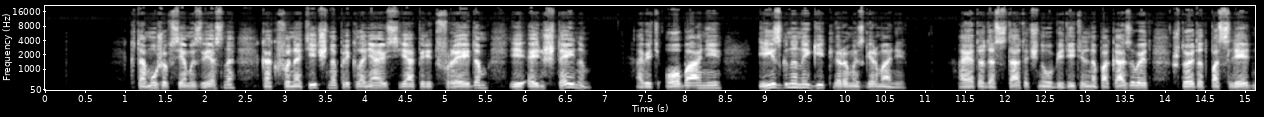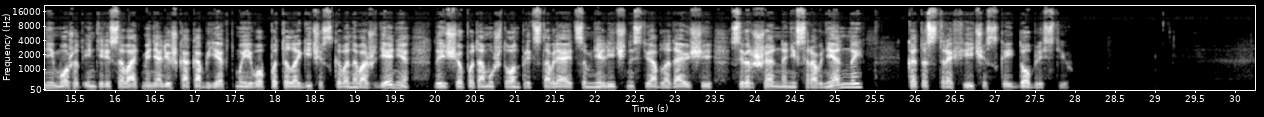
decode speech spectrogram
К тому же всем известно, как фанатично преклоняюсь я перед Фрейдом и Эйнштейном, а ведь оба они изгнаны Гитлером из Германии а это достаточно убедительно показывает, что этот последний может интересовать меня лишь как объект моего патологического наваждения, да еще потому, что он представляется мне личностью, обладающей совершенно несравненной катастрофической доблестью.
